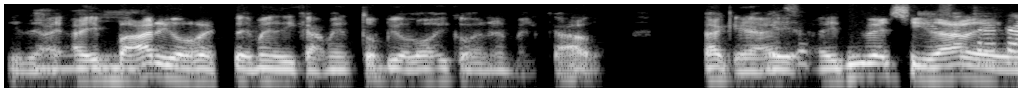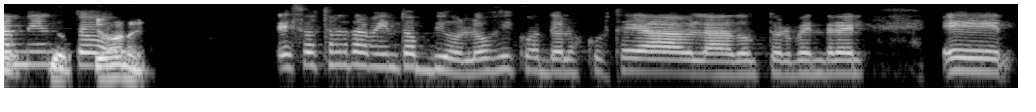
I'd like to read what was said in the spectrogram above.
Y hay, mm. varios este, medicamentos biológicos en el mercado. O sea que hay, hay diversidad de, opciones. Esos tratamientos biológicos de los que usted habla, doctor Vendrell, eh,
